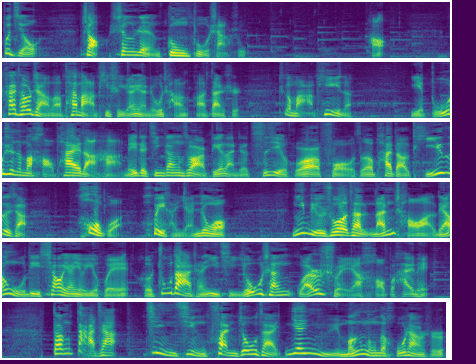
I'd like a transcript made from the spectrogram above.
不久，赵升任工部尚书。好，开头讲了拍马屁是源远流长啊，但是这个马屁呢？也不是那么好拍的哈，没这金刚钻，别揽这瓷器活，否则拍到蹄子上，后果会很严重哦。你比如说，在南朝啊，梁武帝萧衍有一回和诸大臣一起游山玩水啊，好不 happy。当大家尽兴泛舟在烟雨朦胧的湖上时，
